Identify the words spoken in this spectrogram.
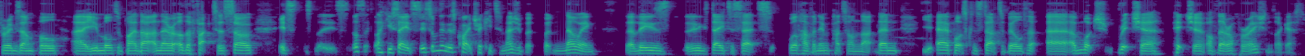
for example, uh, you multiply that, and there are other factors. So it's, it's like you say, it's, it's something that's quite tricky to measure. But but knowing that these these data sets will have an impact on that, then airports can start to build a, a much richer picture of their operations. I guess.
